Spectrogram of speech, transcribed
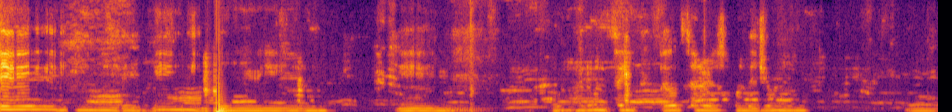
I don't think going to join. Oh.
